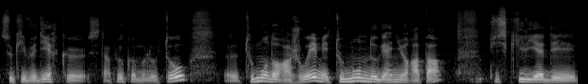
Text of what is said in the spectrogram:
Ce qui veut dire que c'est un peu comme l'auto, euh, tout le monde aura joué, mais tout le monde ne gagnera pas, puisqu'il y a des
